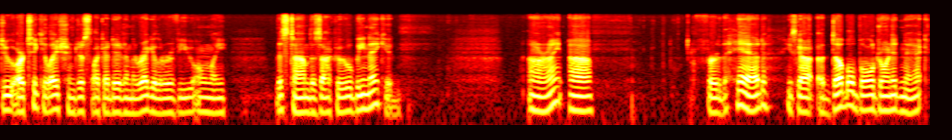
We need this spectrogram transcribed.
do articulation just like I did in the regular review, only this time the Zaku will be naked. Alright, uh, for the head, he's got a double ball jointed neck,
